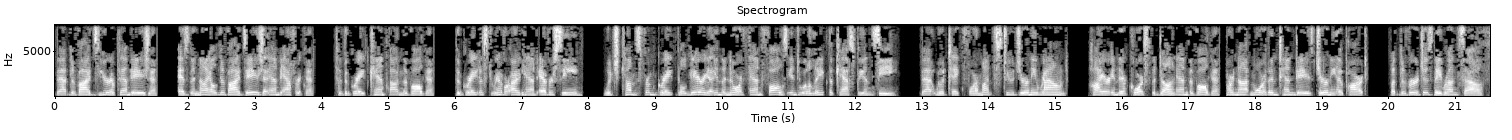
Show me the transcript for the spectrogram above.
that divides Europe and Asia, as the Nile divides Asia and Africa, to the great camp on the Volga, the greatest river I had ever seen, which comes from Great Bulgaria in the north and falls into a lake the Caspian Sea. That would take four months to journey round. Higher in their course the Don and the Volga are not more than ten days journey apart, but diverge as they run south.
